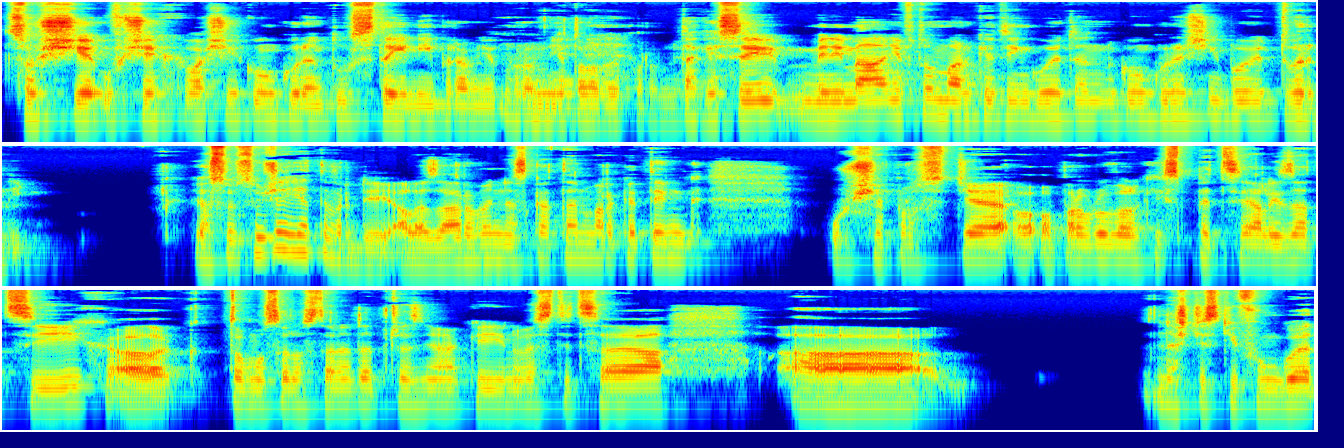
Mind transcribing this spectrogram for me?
Což je u všech vašich konkurentů stejný pravděpodobně. Je to pravděpodobně. Tak jestli minimálně v tom marketingu je ten konkurenční boj tvrdý? Já si myslím, že je tvrdý, ale zároveň dneska ten marketing už je prostě o opravdu velkých specializacích a k tomu se dostanete přes nějaké investice a, a naštěstí funguje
